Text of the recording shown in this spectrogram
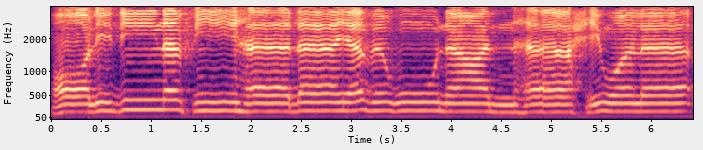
خالدين فيها لا يبغون عنها حولا.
